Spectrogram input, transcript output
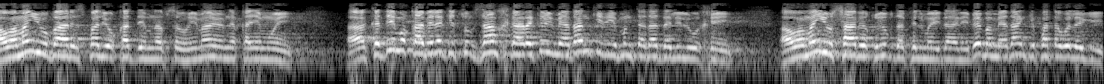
او من یبارز فل یقدم نفسه امام ابن قیم وی کدی مقابله کې څوک ځان ښکارا کوي میدان کې دی موږ ته دا دلیل وخی او من یسابق یبدا فی المیدان به په میدان کې پته ولګي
